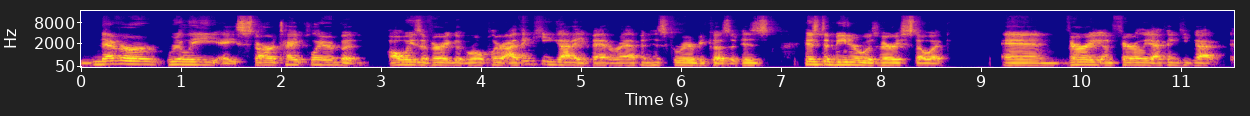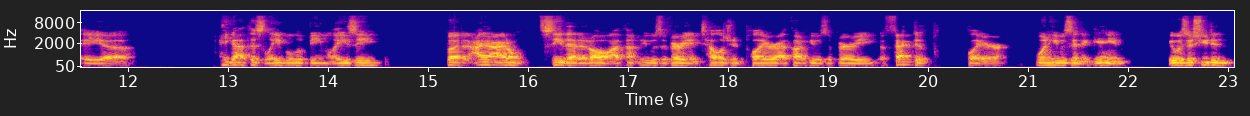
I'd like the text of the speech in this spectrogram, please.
never really a star type player, but always a very good role player. I think he got a bad rap in his career because of his his demeanor was very stoic and very unfairly. I think he got a uh, he got this label of being lazy, but I, I don't see that at all. I thought he was a very intelligent player. I thought he was a very effective player when he was in a game. It was just you didn't.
